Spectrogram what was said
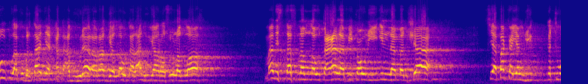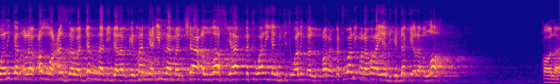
Kultu aku bertanya kata Abu Hurairah radhiyallahu taala anhu ya Rasulullah Man istasnallahu taala fi qauli illa man syaa? Siapakah yang dikecualikan oleh Allah Azza wa Jalla di dalam firman-Nya illa man syaa Allah? Siap kecuali yang dikecualikan orang kecuali orang-orang yang digendaki oleh Allah. Qala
